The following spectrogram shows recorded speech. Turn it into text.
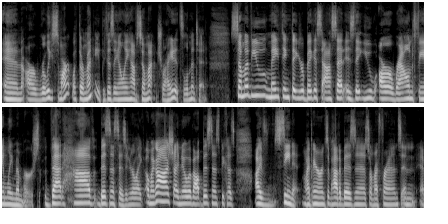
and are really smart with their money because they only have so much, right? It's limited. Some of you may think that your biggest asset is that you are around family members that have businesses and you're like, oh my gosh, I know about business because I've seen it. My parents have had a business or my friends, and eh,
